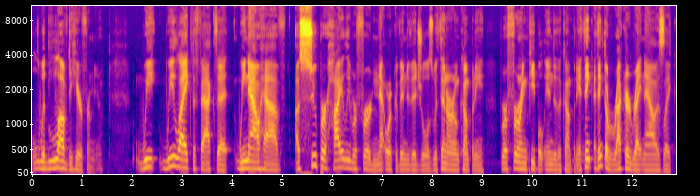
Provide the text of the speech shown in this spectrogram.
would love to hear from you. We we like the fact that we now have a super highly referred network of individuals within our own company referring people into the company. I think I think the record right now is like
